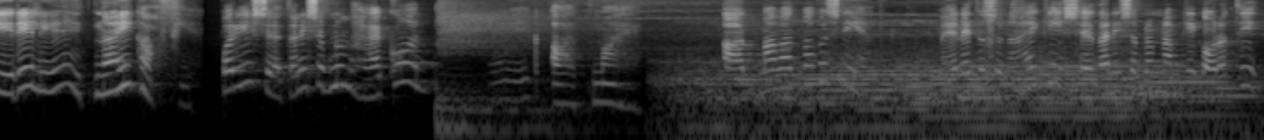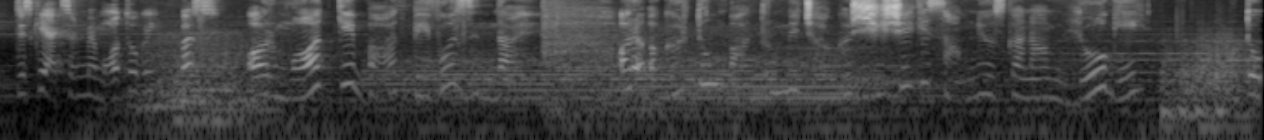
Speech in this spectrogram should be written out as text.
तेरे लिए इतना ही काफ़ी है। पर ये शैतानी शबनम है कौन? वो एक आत्मा है। आत्मा वात्मा कुछ नहीं है। मैंने तो सुना है कि शैतानी शबनम नाम की एक औरत थी जिसकी एक्सीडेंट में मौत हो गई। बस। और मौत के बाद भी वो ज़िंदा है। और अगर तुम बाथरूम में जाकर शीशे के सामने उसका नाम लोगी तो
